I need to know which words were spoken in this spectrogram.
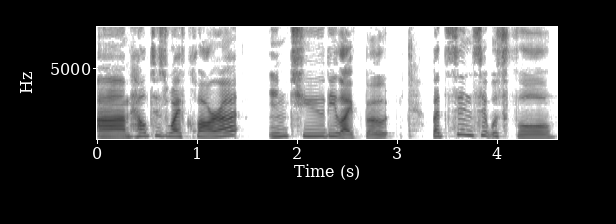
um, helped his wife Clara into the lifeboat, but since it was full,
